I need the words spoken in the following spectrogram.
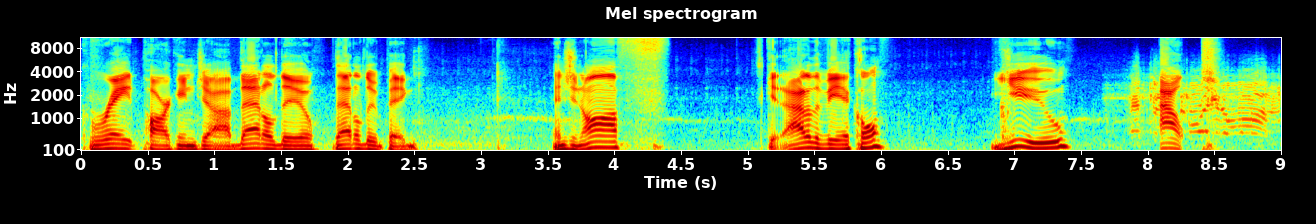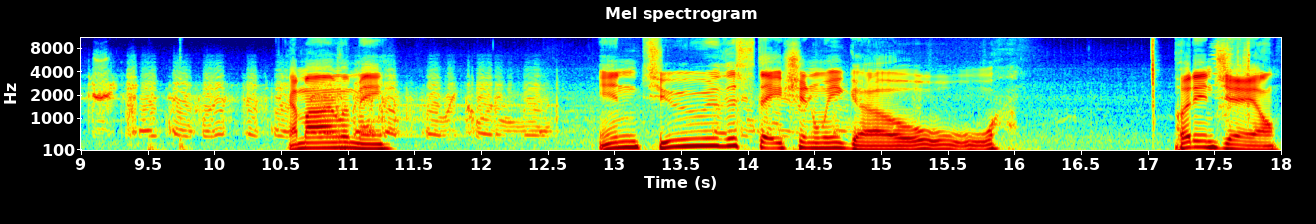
Great parking job. That'll do. That'll do, pig. Engine off. Let's get out of the vehicle. You out. Come on with me. Into the station we go. Put in jail.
